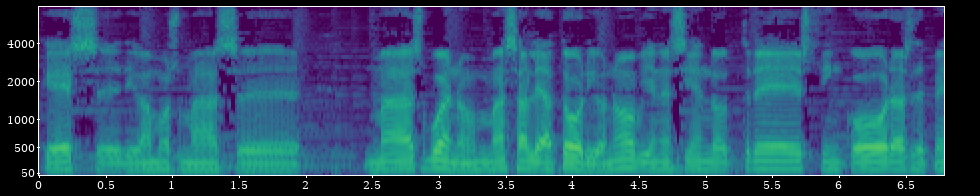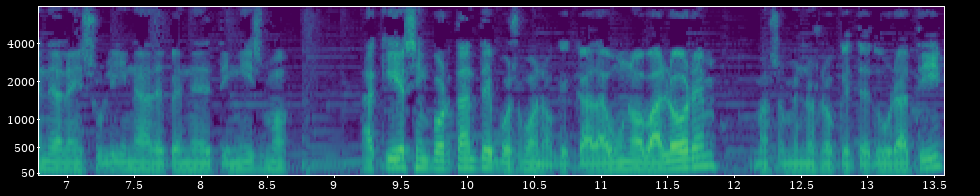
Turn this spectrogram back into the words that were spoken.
que es, eh, digamos, más, eh, más, bueno, más aleatorio, ¿no? Viene siendo 3, 5 horas, depende de la insulina, depende de ti mismo. Aquí es importante, pues bueno, que cada uno valore más o menos lo que te dura a ti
